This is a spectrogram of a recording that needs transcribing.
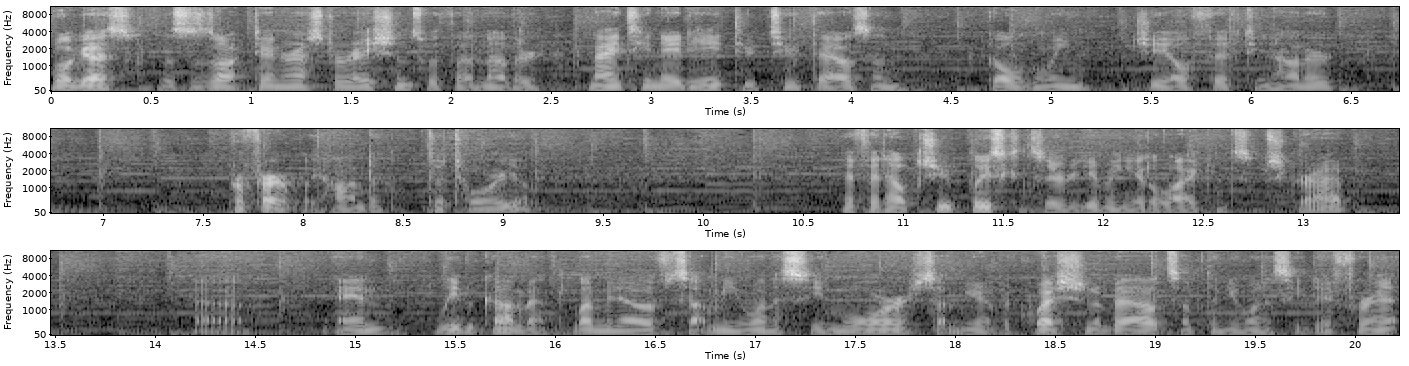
Well guys, this is Octane Restorations with another 1988 through 2000 Goldwing GL 1500, preferably Honda, tutorial. If it helps you, please consider giving it a like and subscribe. Uh, and leave a comment. Let me know if something you want to see more, something you have a question about, something you want to see different.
